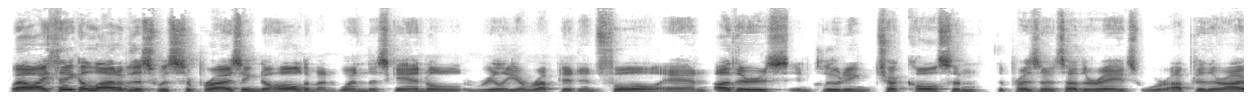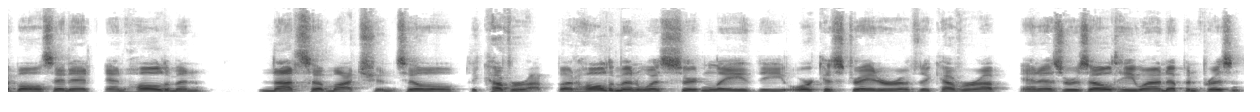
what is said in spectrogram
Well, I think a lot of this was surprising to Haldeman when the scandal really erupted in full, and others, including Chuck Colson, the president's other aides, were up to their eyeballs in it, and Haldeman not so much until the cover up. But Haldeman was certainly the orchestrator of the cover up. And as a result, he wound up in prison.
